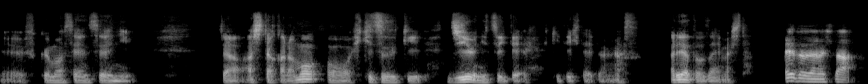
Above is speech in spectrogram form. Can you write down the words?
えー福間先生に、じゃあ明日からもお引き続き自由について聞いていきたいと思います。ありがとうございました。ありがとうございました。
